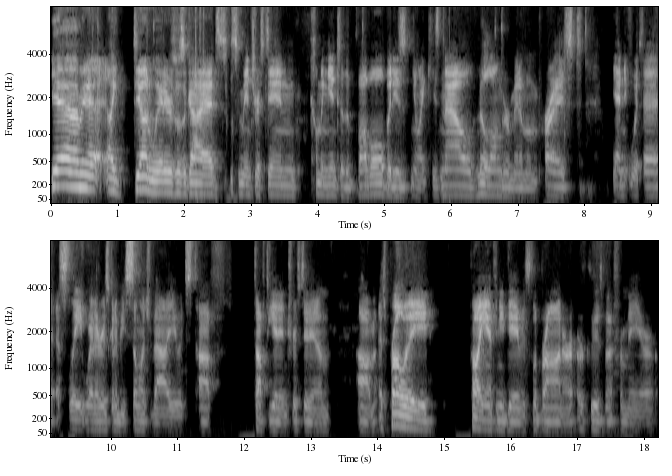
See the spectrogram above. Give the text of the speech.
yeah, I mean, like Dion Waiters was a guy I had some interest in coming into the bubble, but he's you know like he's now no longer minimum priced, and with a, a slate where there is going to be so much value, it's tough tough to get interested in him. Um, it's probably probably Anthony Davis, LeBron, or, or Kuzma for me. Or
